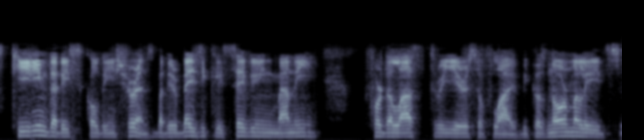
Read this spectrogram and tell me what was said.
scheme that is called insurance, but you're basically saving money for the last three years of life because normally it's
